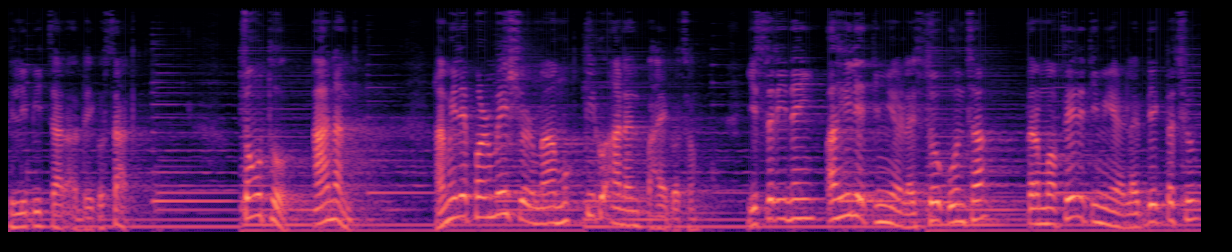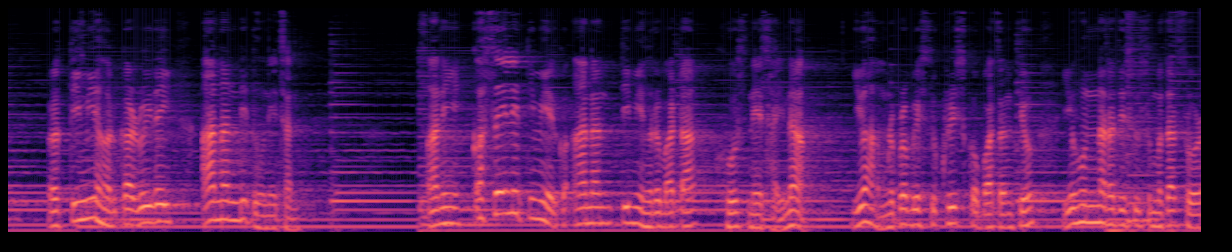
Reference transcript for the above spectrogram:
फिलिपी चार अध्यायको साथ चौथो आनन्द। हामीले परमेश्वरमा मुक्तिको आनन्द पाएको छौँ। यसरी नै अहिले तिमीहरूलाई शोक हुन्छ तर म फेरि तिमीहरूलाई देख्दछु र तिमीहरूका हृदय आनन्दित हुनेछन्। अनि कसैले तिमीहरूको आनन्द तिमीहरूबाट खोज्ने छैन। यो हाम्रो प्रभु यीशु वचन थियो यो हुन्न र त्यसो सुसमाचार सोह्र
